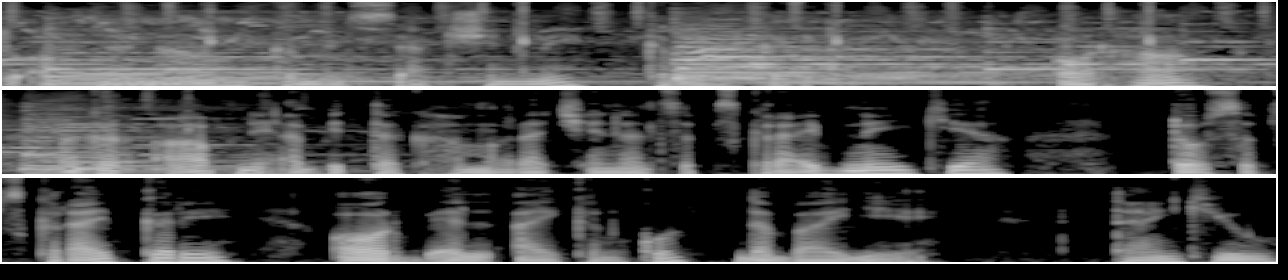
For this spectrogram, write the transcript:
तो अपना नाम कमेंट सेक्शन में कमेंट करें। और हाँ अगर आपने अभी तक हमारा चैनल सब्सक्राइब नहीं किया तो सब्सक्राइब करें और बेल आइकन को दबाइए। थैंक यू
